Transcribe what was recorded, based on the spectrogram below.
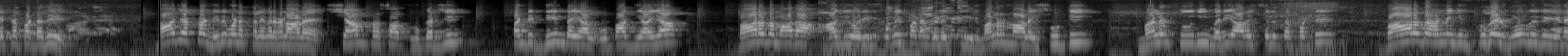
ஏற்றப்பட்டது. பாஜக நிறுவன தலைவர்களான ஷியாம் பிரசாத் முகர்ஜி பண்டிட் தீன்தயாள் உபாத்யாயா பாரத மாதா ஆகியோரின் புகைப்படங்களுக்கு மலர் மாலை சூட்டி மலர் தூவி மரியாதை செலுத்தப்பட்டு பாரத அன்னையின் புகழ் ஓங்குக என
